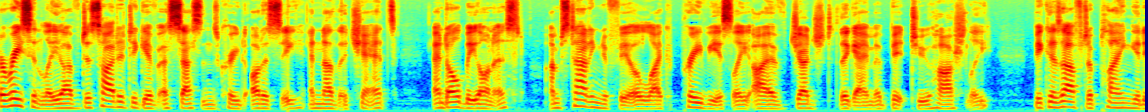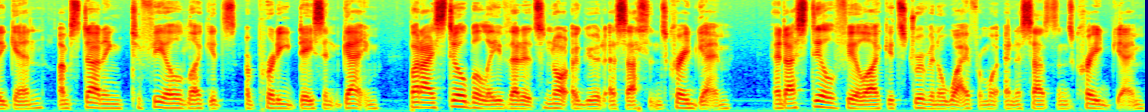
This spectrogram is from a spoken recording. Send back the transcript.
recently, I've decided to give Assassin's Creed Odyssey another chance, and I'll be honest, I'm starting to feel like previously I have judged the game a bit too harshly. Because after playing it again, I'm starting to feel like it's a pretty decent game, but I still believe that it's not a good Assassin's Creed game, and I still feel like it's driven away from what an Assassin's Creed game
